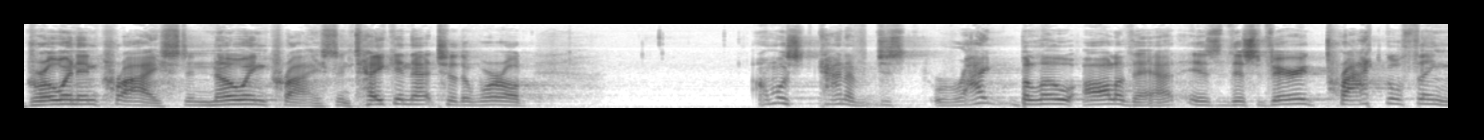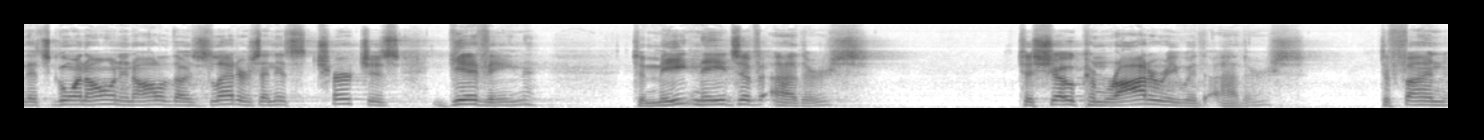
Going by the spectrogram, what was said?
growing in Christ and knowing Christ and taking that to the world. Almost kind of just right below all of that is this very practical thing that's going on in all of those letters, and it's churches giving to meet needs of others to show camaraderie with others, to fund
